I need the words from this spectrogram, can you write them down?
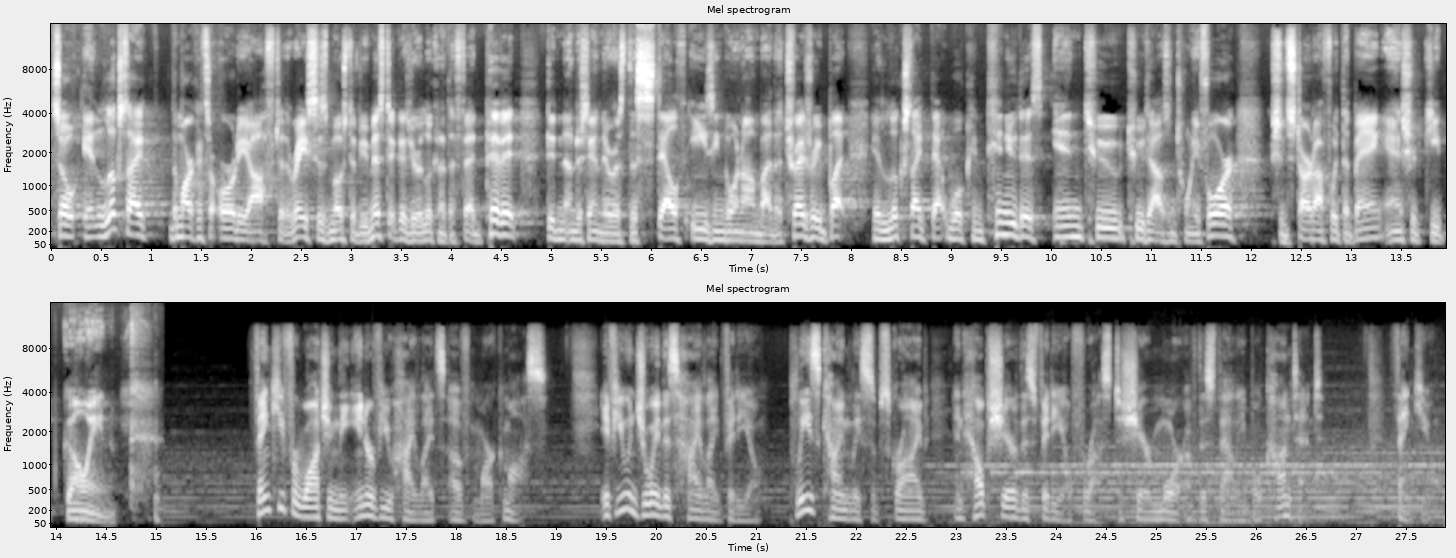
So it looks like the markets are already off to the races. Most of you missed it because you were looking at the Fed pivot, didn't understand there was the stealth easing going on by the Treasury, but it looks like that will continue this into 2024. It should start off with the bang and should keep going. Thank you for watching the interview highlights of Mark Moss. If you enjoy this highlight video, please kindly subscribe and help share this video for us to share more of this valuable content. Thank you.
